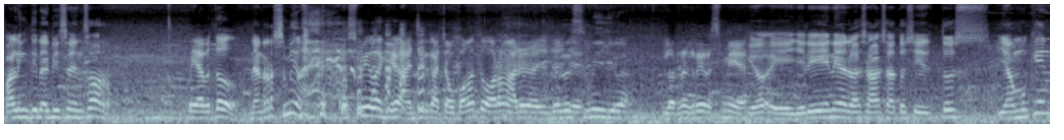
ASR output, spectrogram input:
paling tidak disensor Iya betul dan resmi lah. resmi lagi ya anjir kacau banget tuh orang ada aja resmi gila. di luar negeri resmi ya Yo, jadi ini adalah salah satu situs yang mungkin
